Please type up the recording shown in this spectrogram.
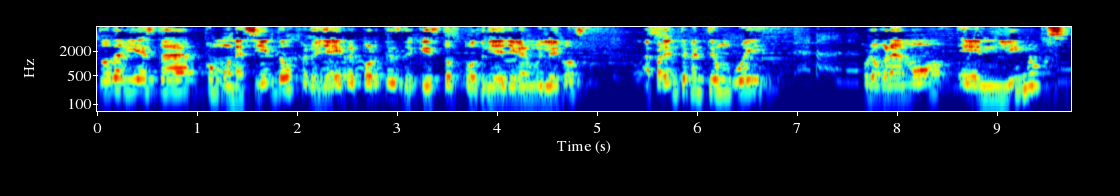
Todavía está como naciendo, pero ya hay reportes de que esto podría llegar muy lejos. Aparentemente un güey programó en Linux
